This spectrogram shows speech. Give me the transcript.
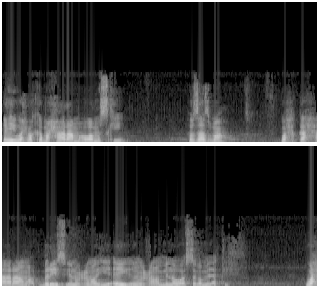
Ey waxba kama xaaraamaha waa maskiin soo maaha wax ka xaaraama beriis inuu cuno iyo ey inuu cuno midna waa isaga mid agtiis wax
